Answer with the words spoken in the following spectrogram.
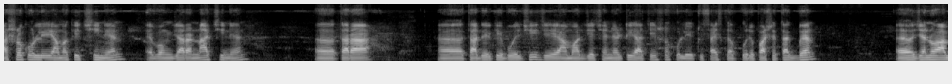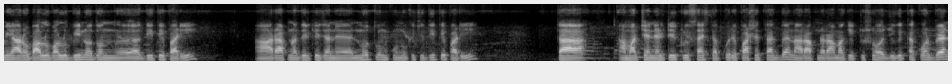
আর সকলেই আমাকে চিনেন এবং যারা না চিনেন তারা তাদেরকে বলছি যে আমার যে চ্যানেলটি আছে, সকলে একটু সাবস্ক্রাইব করে পাশে থাকবেন। যেন আমি আরও ভালো ভালো বিনোদন দিতে পারি। আর আপনাদেরকে যেন নতুন কোনো কিছু দিতে পারি, তা আমার চ্যানেলটি একটু সাবস্ক্রাইব করে পাশে থাকবেন আর আপনারা আমাকে একটু সহযোগিতা করবেন,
